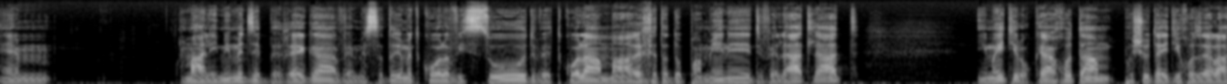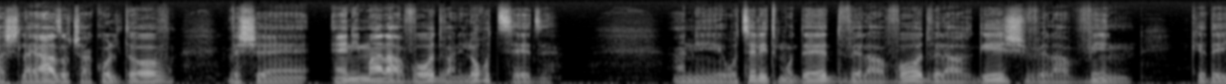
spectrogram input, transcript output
הם מעלימים את זה ברגע ומסדרים את כל הוויסות ואת כל המערכת הדופמינית, ולאט לאט, אם הייתי לוקח אותם, פשוט הייתי חוזר לאשליה הזאת שהכל טוב ושאין לי מה לעבוד, ואני לא רוצה את זה. אני רוצה להתמודד ולעבוד ולהרגיש ולהבין. כדי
